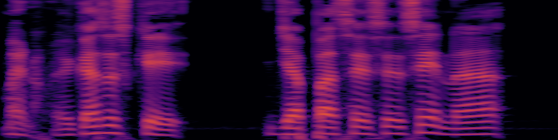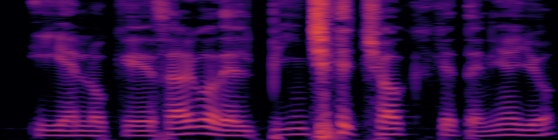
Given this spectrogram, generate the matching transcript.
bueno, el caso es que ya pasé esa escena y en lo que es algo del pinche shock que tenía yo,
